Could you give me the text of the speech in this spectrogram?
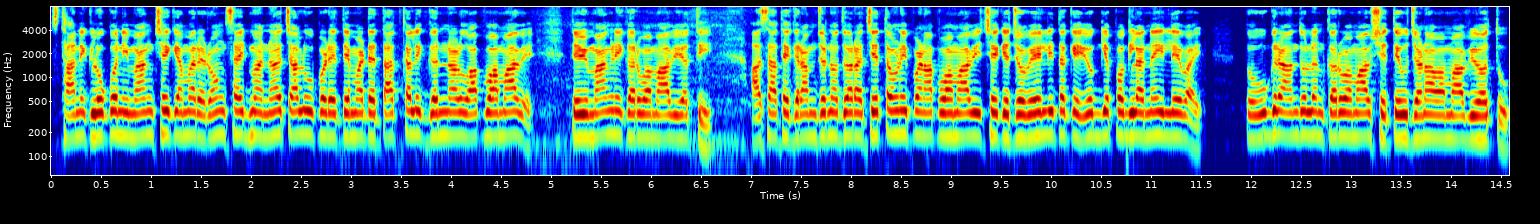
સ્થાનિક લોકોની માંગ છે કે અમારે રોંગ સાઈડમાં ન ચાલવું પડે તે માટે તાત્કાલિક ગરનાળું આપવામાં આવે તેવી માંગણી કરવામાં આવી હતી. આ સાથે ગ્રામજનો દ્વારા ચેતવણી પણ આપવામાં આવી છે કે જો વહેલી તકે યોગ્ય પગલાં નહીં લેવાય, તો ઉગ્ર આંદોલન કરવામાં આવશે તેવું જણાવવામાં આવ્યું હતું.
